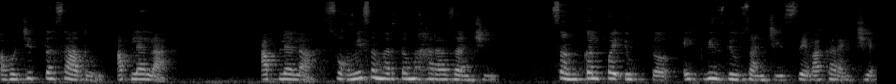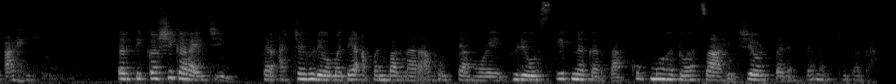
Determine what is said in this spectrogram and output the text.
अवचित्त साधून आपल्याला आपल्याला स्वामी समर्थ महाराजांची संकल्पयुक्त एकवीस दिवसांची सेवा करायची आहे. तर ती कशी करायची? तर आजच्या व्हिडिओमध्ये आपण बघणार आहोत त्यामुळे व्हिडिओ स्किप न करता खूप महत्त्वाचा आहे शेवटपर्यंत नक्की बघा.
